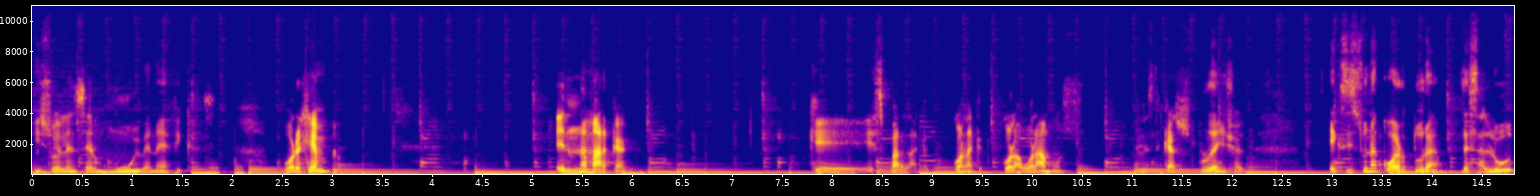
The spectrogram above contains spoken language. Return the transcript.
y suelen ser muy benéficas. Por ejemplo, en una marca que es para la con la que colaboramos, en este caso es Prudential, existe una cobertura de salud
